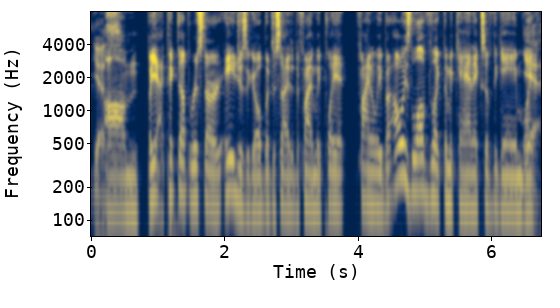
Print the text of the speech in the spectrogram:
yes. Um, but yeah, I picked up Ristar ages ago, but decided to finally play it finally. But I always loved like the mechanics of the game, like Yeah.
